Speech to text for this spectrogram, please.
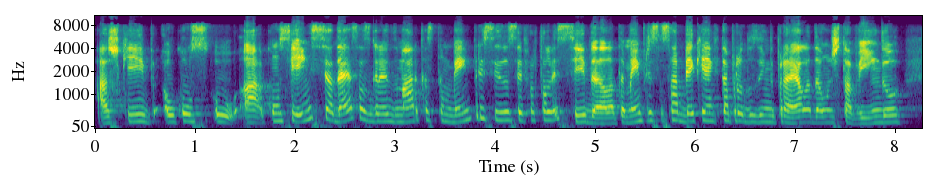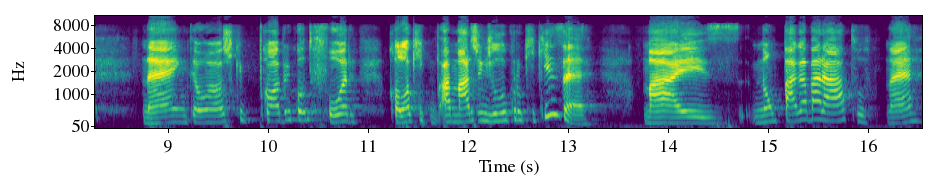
Acho que o, a consciência dessas grandes marcas também precisa ser fortalecida. Ela também precisa saber quem é que está produzindo para ela, de onde está vindo né? Então eu acho que cobre quanto for, coloque a margem de lucro que quiser, mas não paga barato, né?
